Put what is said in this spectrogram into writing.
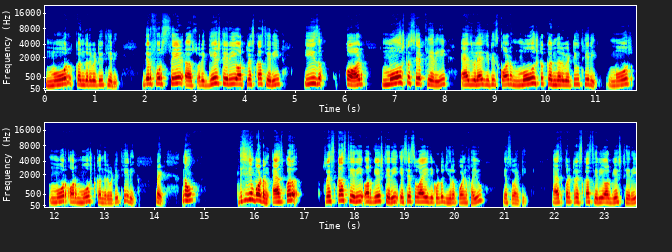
more conservative theory Therefore, say uh, sorry, Guest theory or Tresca's theory is called most safe theory as well as it is called most conservative theory. Most more or most conservative theory. Right now, this is important as per Tresca's theory or Guest theory. SSY is equal to 0.5 S Y T as per Tresca theory और Guest theory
